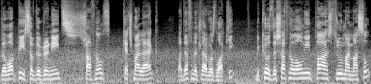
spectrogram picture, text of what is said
the piece of the grenades, shrapnels, catch my leg. But definitely I was lucky because the shrapnel only passed through my muscle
